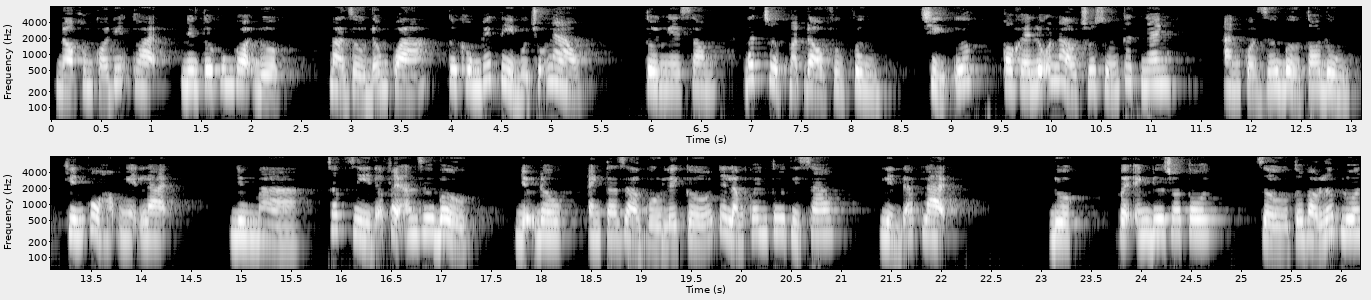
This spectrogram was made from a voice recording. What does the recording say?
Nó không có điện thoại nên tôi không gọi được, mà giờ đông quá, tôi không biết tìm ở chỗ nào. Tôi nghe xong, bất chợt mặt đỏ phừng phừng, chỉ ước có cái lỗ nào chui xuống thật nhanh. Ăn quả dưa bở to đùng khiến cổ họng nghẹn lại. Nhưng mà chắc gì đã phải ăn dưa bở. Nhỡ đâu anh ta giả vờ lấy cớ để làm quen tôi thì sao? Liền đáp lại. Được, vậy anh đưa cho tôi, giờ tôi vào lớp luôn.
